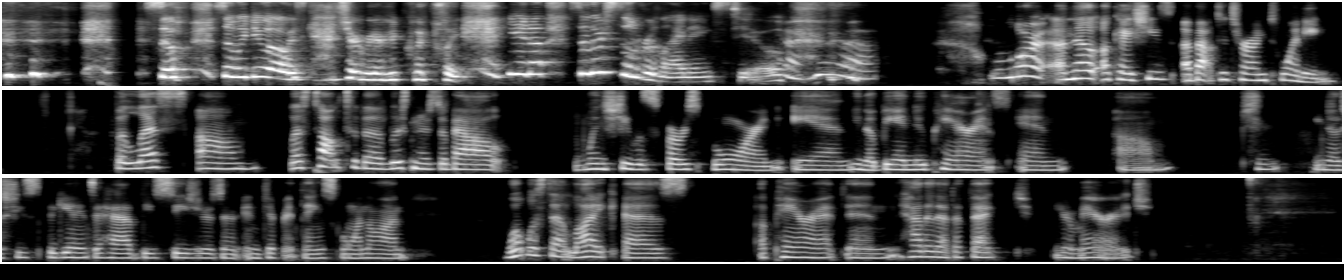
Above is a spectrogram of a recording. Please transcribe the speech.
so so we do always catch her very quickly you know so there's silver linings too yeah lara i know okay she's about to turn 20 but let's um let's talk to the listeners about when she was first born and you know being new parents and um, she you know she's beginning to have these seizures and, and different things going on. What was that like as a parent and how did that affect your marriage?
